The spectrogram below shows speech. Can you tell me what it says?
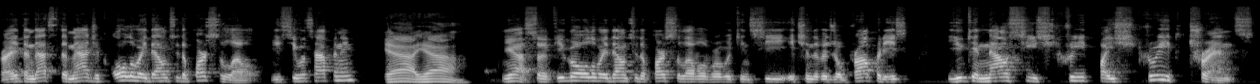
right? And that's the magic all the way down to the parcel level. You see what's happening? Yeah, yeah. Yeah. So if you go all the way down to the parcel level where we can see each individual properties, you can now see street by street trends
